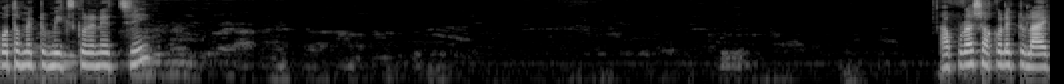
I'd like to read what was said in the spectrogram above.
প্রথমে একটু মিক্স করে নিচ্ছি। আপুরা সকলে একটু লাইক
